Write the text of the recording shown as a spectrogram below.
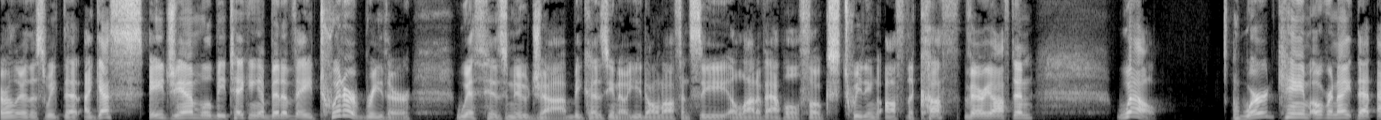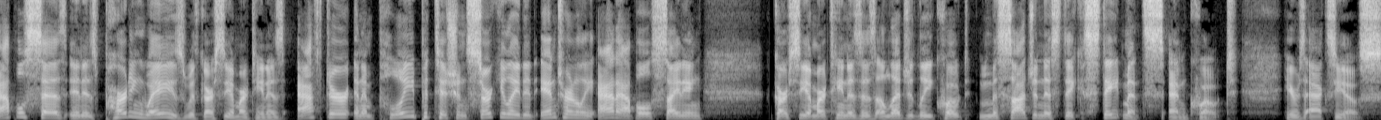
earlier this week that I guess AGM will be taking a bit of a Twitter breather with his new job because, you know, you don't often see a lot of Apple folks tweeting off the cuff very often. Well, Word came overnight that Apple says it is parting ways with Garcia Martinez after an employee petition circulated internally at Apple citing Garcia Martinez's allegedly, quote, misogynistic statements, end quote. Here's Axios.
